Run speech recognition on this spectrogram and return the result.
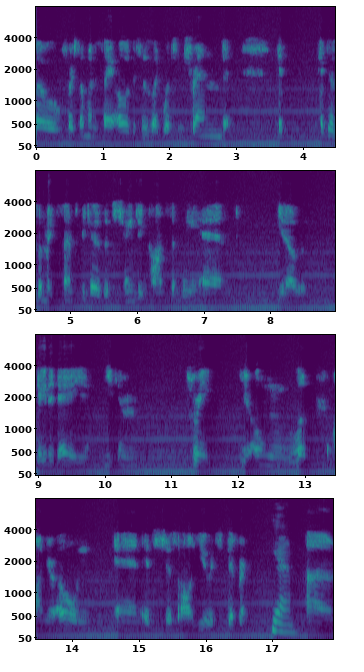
so for someone to say, oh, this is like what's in trend, it, it doesn't make sense because it's changing constantly. And, you know, day to day, you can create your own look on your own, and it's just all you. It's different. Yeah. Um,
